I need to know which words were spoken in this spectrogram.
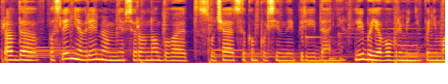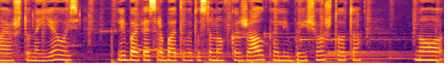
Правда, в последнее время у меня все равно бывает случаются компульсивные переедания. Либо я вовремя не понимаю, что наелась, либо опять срабатывает установка жалко, либо еще что-то. Но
